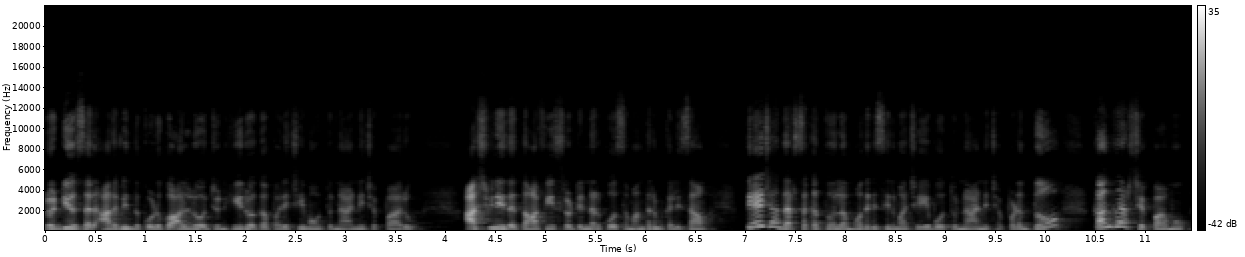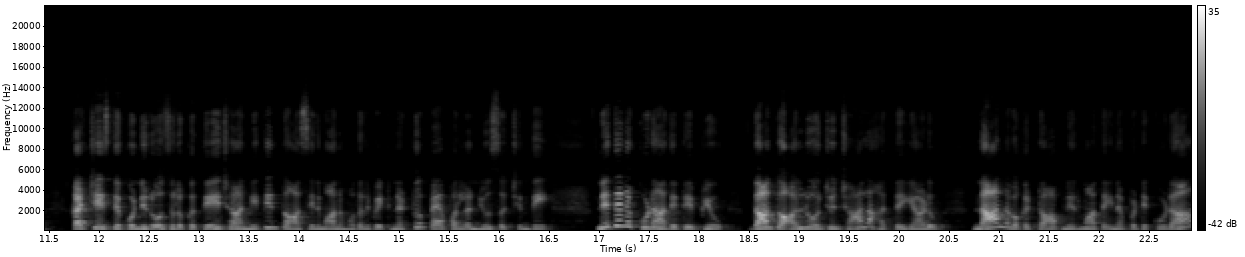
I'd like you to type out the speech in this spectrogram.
ప్రొడ్యూసర్ అరవింద్ కొడుకు అల్లు అర్జున్ హీరోగా పరిచయం అవుతున్నాడని చెప్పారు. అశ్విని దత్ ఆఫీస్లో డిన్నర్ కోసం అందరం కలిసాం తేజ దర్శకత్వంలో మొదటి సినిమా చేయబోతున్నా అని చెప్పడంతో కంగ్రాట్స్ చెప్పాము. కట్ చేస్తే కొన్ని రోజులకు తేజ నితిన్తో ఆ సినిమాను మొదలుపెట్టినట్లు పేపర్లో న్యూస్ వచ్చింది. నితిన్ కూడా అది డెబ్యూ. దాంతో అల్లు అర్జున్ చాలా హర్ట్ అయ్యాడు నాన్న ఒక టాప్ నిర్మాత అయినప్పటికీ కూడా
